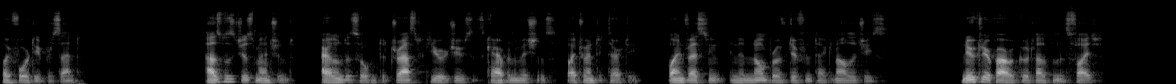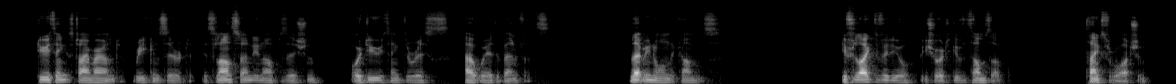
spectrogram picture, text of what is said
by 40%. As was just mentioned, Ireland is hoping to drastically reduce its carbon emissions by 2030 by investing in a number of different technologies. Nuclear power could help in this fight. Do you think it's time Ireland reconsidered its long standing opposition, or do you think the risks outweigh the benefits? Let me know in the comments. If you liked the video, be sure to give a thumbs up. Thanks for watching.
